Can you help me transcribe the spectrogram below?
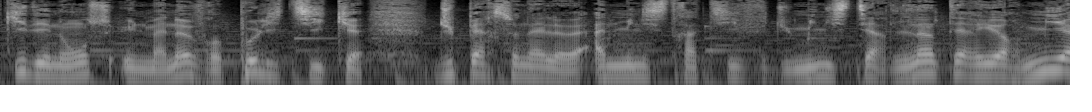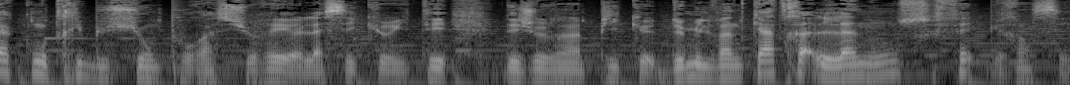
qui dénonce une manœuvre politique. Du personnel administratif du ministère de l'Intérieur mis à contribution pour assurer la sécurité des Jeux Olympiques 2024, l'annonce fait grincer.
